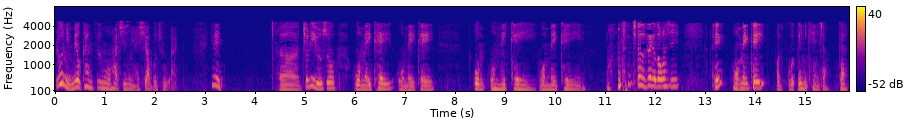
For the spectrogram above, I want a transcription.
如果你没有看字幕的话，其实你还笑不出来，因为，呃，就例如说，我没 K，我没 K，我我没 K，我没 K，就是这个东西，诶，我没 K，我我给你看一下，看。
